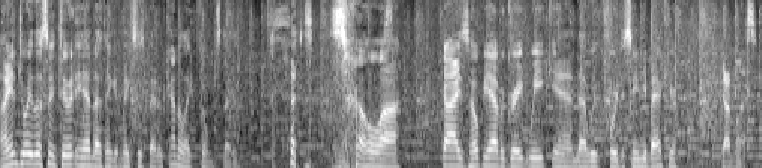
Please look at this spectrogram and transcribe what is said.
I enjoy listening to it, and I think it makes us better, kind of like film study. so, uh, guys, hope you have a great week, and uh, we look forward to seeing you back here. God bless.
